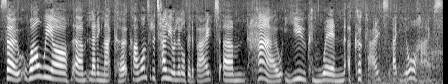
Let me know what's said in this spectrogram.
So while we are um, letting that cook, I wanted to tell you a little bit about um, how you can win a cookout at your house.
